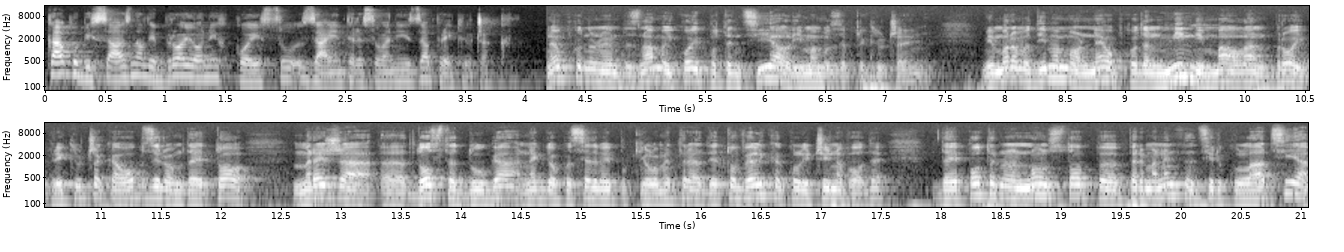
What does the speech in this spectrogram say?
kako bi saznali broj onih koji su zainteresovani za priključak. Neophodno nam da znamo i koji potencijal imamo za priključenje mi moramo da imamo neophodan minimalan broj priključaka, obzirom da je to mreža e, dosta duga, negde oko 7,5 km, da je to velika količina vode, da je potrebna non stop e, permanentna cirkulacija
